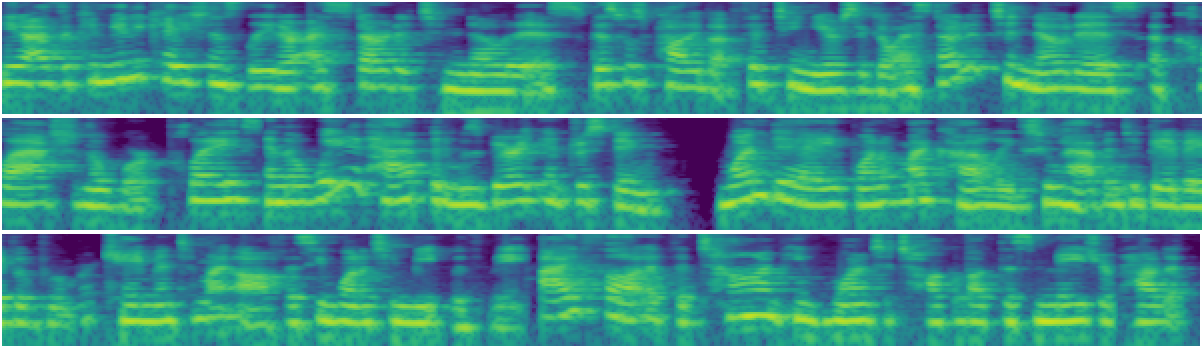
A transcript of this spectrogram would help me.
You know, as a communications leader, I started to notice, this was probably about 15 years ago, I started to notice a clash in the workplace. And the way it happened was very interesting. One day, one of my colleagues who happened to be a baby boomer came into my office. He wanted to meet with me. I thought at the time he wanted to talk about this major product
